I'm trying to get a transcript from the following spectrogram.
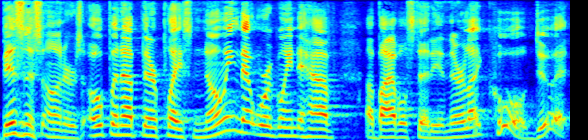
business owners open up their place knowing that we're going to have a Bible study, and they're like, cool, do it.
